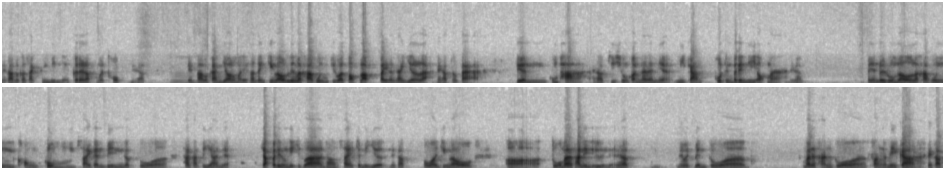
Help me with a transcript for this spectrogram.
นะครับ แล้วก็สายการบินเนี่ยก็ได้รับผลกระทบนะครับอืม เป็นภาพของการย่อลงมาในสั้นแต่จริงๆแล้วเรื่องราคาหุ้นผมคิดว่าตอบรับไปค่อนข้างเยอะแล้วแหละนะครับ ตั้งแต่เดือนกุมภานะครับ ที่ช่วงก่อนหน้านั้นเนี่ยมีการพูดถึงประเด็นนี้ออกมานะครับเพราะฉะนั้นโดยรวมแล้วราคาหุ้นของกลุ่มสายการบินกับตัวท่าอากาศยานเนี่ย จากประเด็นตรงนี้คิดว่าดาวไซด์จะไม่เยอะนะครับ เพราะว่าจริงๆแล้วตัวมาตรฐานอื่นๆเนี่ยนะครับ ไม่ว่าจะเป็นตัวมาตรฐานตัวฝั่งอเมริกานะครับ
